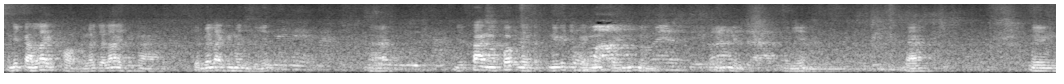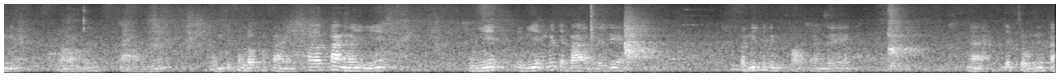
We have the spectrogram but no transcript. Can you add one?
อันนี้การไล่ขอบเราจะไล่ขึ้นมา จะไม่ไล่ขึ้นมาอย่างนี้นะฮะนี่ตั้งมาปุ๊บเนี่ยนี่ก็จะไปนี้ไปนิดหนึ่งไปนิดหนึ่งอย่างนี้นะหนึ่งสองสามอย่างนี้ผมจะทะลบเข้าไป ถ้าเราตั้งมาอย่างนี้ อย่างนี้ อย่างนี้มันก็จะบานออกเรื่อยๆตรงนี้จะเป็นขอบไปเรื่อยๆนะจะสูงขึ้นไป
